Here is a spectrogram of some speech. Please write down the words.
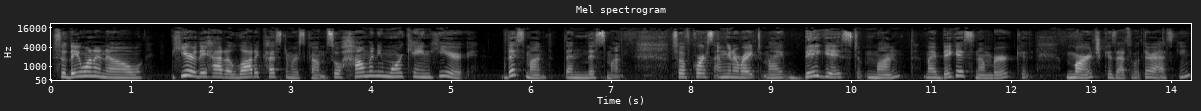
So they want to know here they had a lot of customers come. So how many more came here this month than this month? So of course I'm going to write my biggest month, my biggest number, March, because that's what they're asking.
